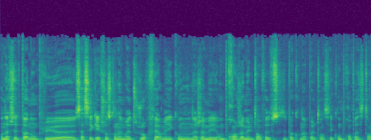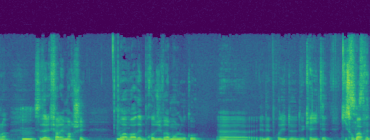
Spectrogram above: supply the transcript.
On n'achète pas non plus, euh, ça c'est quelque chose qu'on aimerait toujours faire mais qu'on n'a jamais, on prend jamais le temps en fait parce que c'est pas qu'on n'a pas le temps, c'est qu'on prend pas ce temps-là. Mm. C'est d'aller faire les marchés pour avoir des produits vraiment locaux euh, et des produits de, de qualité qui sont pas en fait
